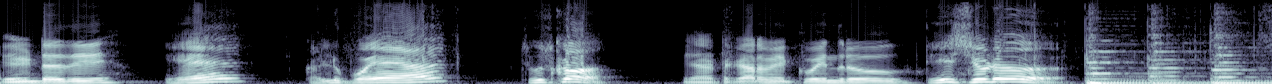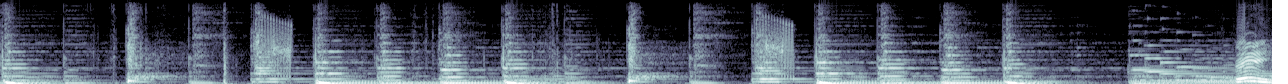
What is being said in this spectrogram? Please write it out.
ఏంటది? ఏ కళ్ళు పోయాయా? చూసుకో. ఎటకారం ఎక్కువైంది రో. తీసి చూడు. ఏయ్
